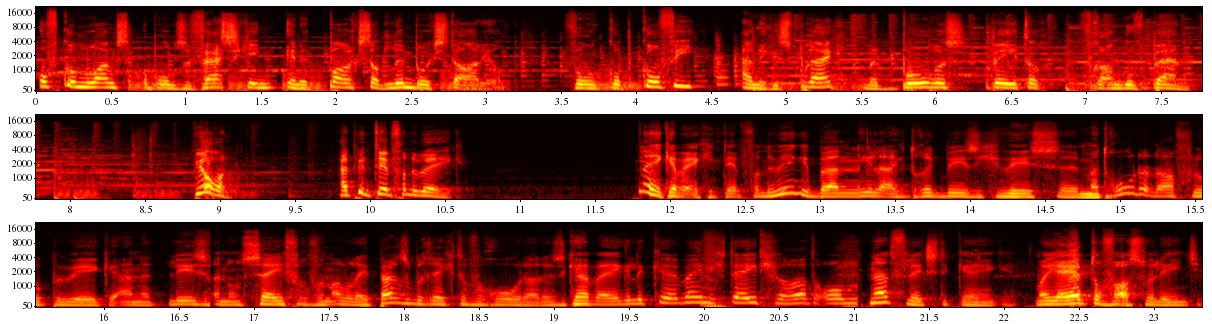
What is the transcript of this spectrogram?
of kom langs op onze vestiging in het Parkstad Limburg Stadion voor een kop koffie en een gesprek met Boris, Peter, Frank of Ben. Bjorn, heb je een tip van de week? Nee, ik heb eigenlijk geen tip van de week. Ik ben heel erg druk bezig geweest eh, met Roda de afgelopen weken. En het lezen en ontcijferen van allerlei persberichten van Roda. Dus ik heb eigenlijk eh, weinig tijd gehad om Netflix te kijken. Maar jij hebt er vast wel eentje.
